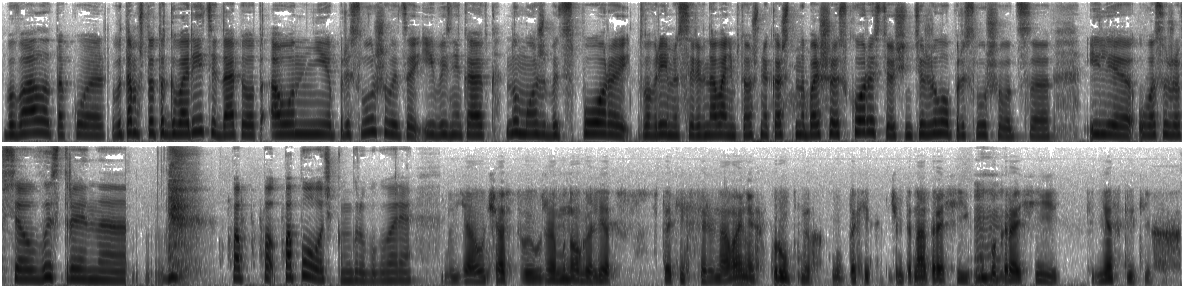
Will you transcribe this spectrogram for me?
Бывало такое, вы там что-то говорите, да, пилот, а он не прислушивается, и возникают, ну, может быть, споры во время соревнований, потому что, мне кажется, на большой скорости очень тяжело прислушиваться, или у вас уже все выстроено по, по, по полочкам, грубо говоря? Я участвую уже много лет в таких соревнованиях крупных, ну, таких как чемпионат России, Кубок mm-hmm. России, в нескольких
